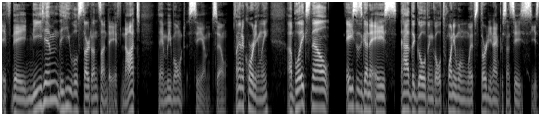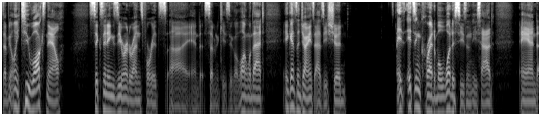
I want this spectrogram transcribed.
if they need him, he will start on Sunday. If not, then we won't see him. So plan accordingly. Uh, Blake Snell, ace is going to ace, had the golden goal, 21 whiffs, 39% CSW, only two walks now. Six innings, zero runs, four hits, uh, and seven Ks to go along with that against the Giants, as he should. It, it's incredible what a season he's had. And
